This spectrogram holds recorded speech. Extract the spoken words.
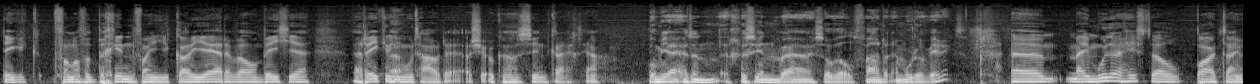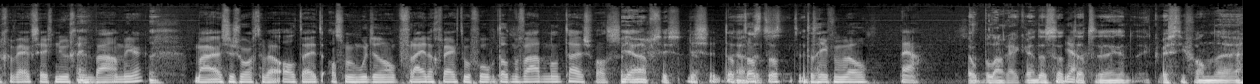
denk ik, vanaf het begin van je carrière wel een beetje rekening Ja. moet houden als je ook een gezin krijgt. Ja. Kom jij uit een gezin waar zowel vader en moeder werkt? Ehm, mijn moeder heeft wel part-time gewerkt. Ze heeft nu geen Ja. baan meer. Ja. Maar ze zorgde wel altijd, als mijn moeder dan op vrijdag werkte bijvoorbeeld, dat mijn vader dan thuis was. Ja, precies. Dus eh, dat, dat, dat- dat, dat, heeft me wel, nou ja, is ook belangrijk. Hè? Dat is dat, Ja. dat, eh, een kwestie van eh,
